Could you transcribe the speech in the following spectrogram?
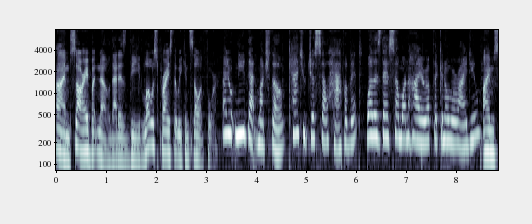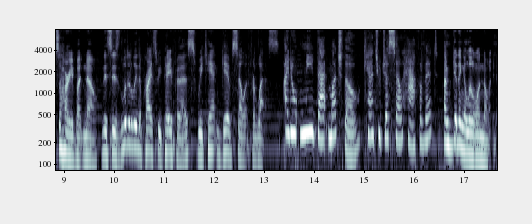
I'm sorry, but no, that is the lowest price that we can sell it for. I don't need that much though. Can't you just sell half of it? Well, is there someone higher up that can override you? I'm sorry, but no. This is literally the price we pay for this. We can't give sell it for less. I don't need that much though. Can't you just sell half of it? I'm getting a little annoyed.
